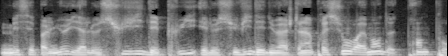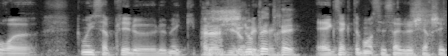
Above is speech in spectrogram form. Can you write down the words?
mais c'est pas le mieux. Il y a le suivi des pluies et le suivi des nuages. T'as l'impression vraiment de te prendre pour euh, comment il s'appelait le, le mec qui Alain. Gilopétré. Exactement, c'est ça que je cherchais.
